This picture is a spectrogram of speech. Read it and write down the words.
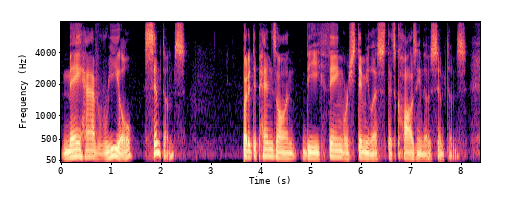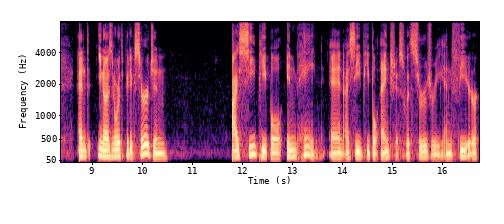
may have real symptoms, but it depends on the thing or stimulus that's causing those symptoms. And, you know, as an orthopedic surgeon, I see people in pain and I see people anxious with surgery and fear.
